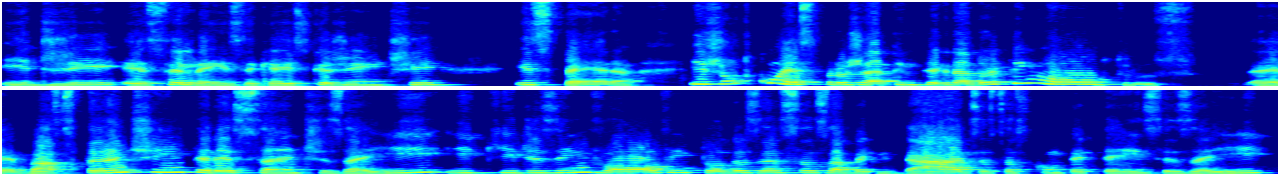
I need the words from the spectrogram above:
e de excelência, que é isso que a gente espera. E junto com esse projeto integrador tem outros, é, bastante interessantes aí e que desenvolvem todas essas habilidades, essas competências aí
